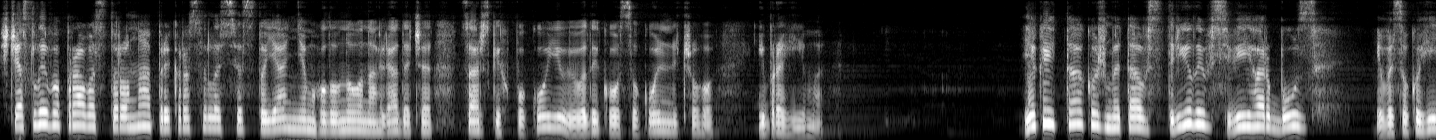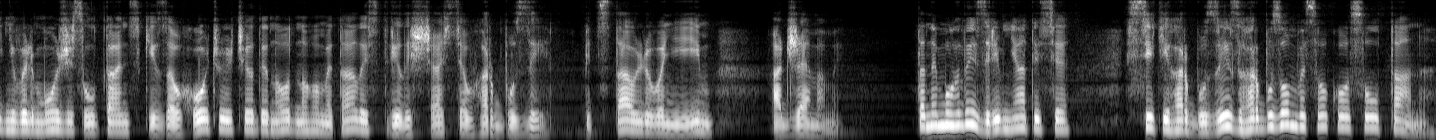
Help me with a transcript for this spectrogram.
Щаслива права сторона прикрасилася стоянням головного наглядача царських покоїв і великого сокольничого Ібрагіма, який також метав стріли в свій гарбуз, і високогідні вельможі султанські, заохочуючи один одного, метали стріли щастя в гарбузи, підставлювані їм аджемами, та не могли зрівнятися всі ті гарбузи з гарбузом високого султана,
